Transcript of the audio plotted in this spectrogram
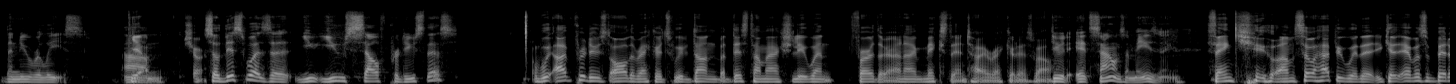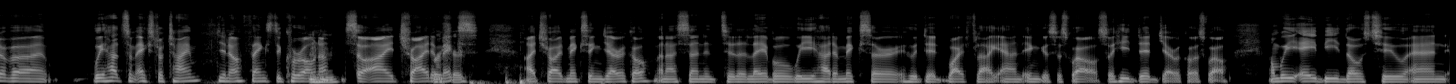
the new release. Yeah. Um, Sure. So this was a you you self produced this. We, I've produced all the records we've done, but this time I actually went further and I mixed the entire record as well. Dude, it sounds amazing. Thank you. I'm so happy with it because it was a bit of a. We had some extra time, you know, thanks to Corona. Mm-hmm. So I tried a For sure. mix. I tried mixing Jericho and I sent it to the label. We had a mixer who did White Flag and Inguz as well. So he did Jericho as well. And we A B'd those two. And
